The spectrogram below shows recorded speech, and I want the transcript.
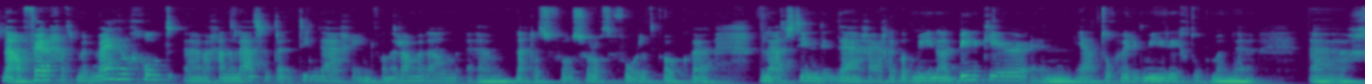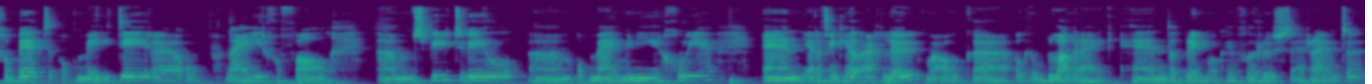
nou, verder gaat het met mij heel goed. Uh, we gaan de laatste tien dagen in van de Ramadan. Um, nou, dat zorgt ervoor dat ik ook de laatste tien dagen eigenlijk wat meer naar binnen keer. En ja, toch weer meer richt op mijn gebed, op mediteren, op, nou ja, in ieder geval um, spiritueel op mijn manier groeien. En ja, dat vind ik heel erg leuk, maar ook, ook heel belangrijk. En dat brengt me ook heel veel rust en ruimte.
